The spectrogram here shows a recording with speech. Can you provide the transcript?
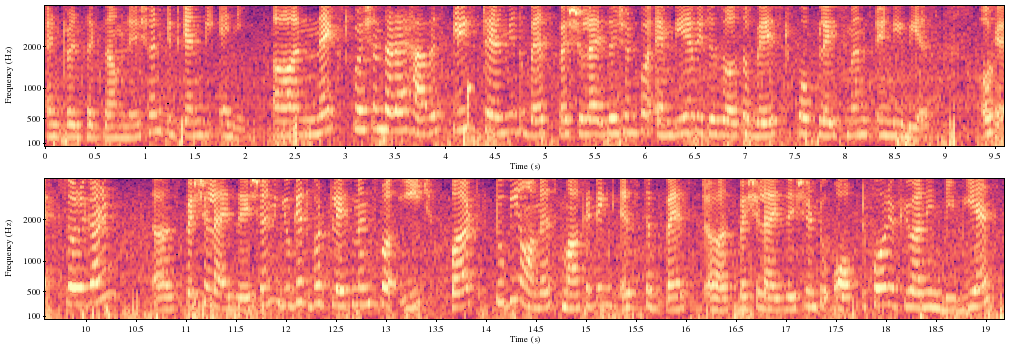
entrance examination. It can be any. Uh, next question that i have is please tell me the best specialization for mba which is also based for placements in dbs okay so regarding uh, specialization you get good placements for each but to be honest marketing is the best uh, specialization to opt for if you are in dbs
